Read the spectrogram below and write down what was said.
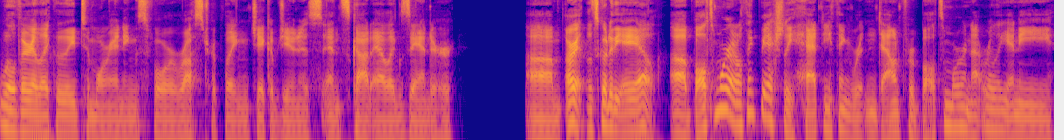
will very likely lead to more innings for Ross Stripling, Jakob Junis, and Scott Alexander. Um, all right, let's go to the AL. Uh, Baltimore. I don't think we actually had anything written down for Baltimore. Not really any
